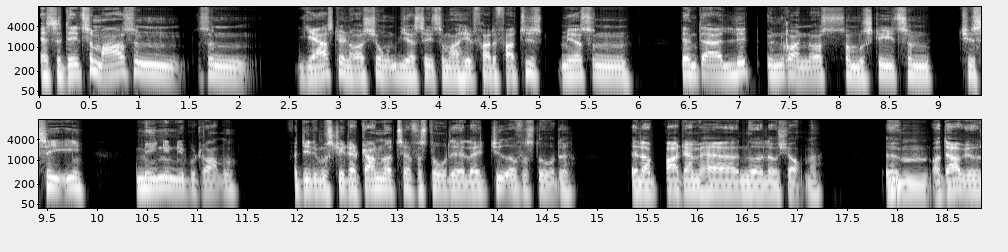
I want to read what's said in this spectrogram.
Altså, det er ikke så meget sådan, sådan jeres generation, vi har set så meget helt fra. Det er faktisk mere sådan dem, der er lidt yngre end os, som måske sådan kan se meningen i programmet. Fordi det måske er gamle nok til at forstå det, eller ikke gider at forstå det. Eller bare gerne vil have noget at lave sjov med. Mm. Øhm, og der er vi jo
